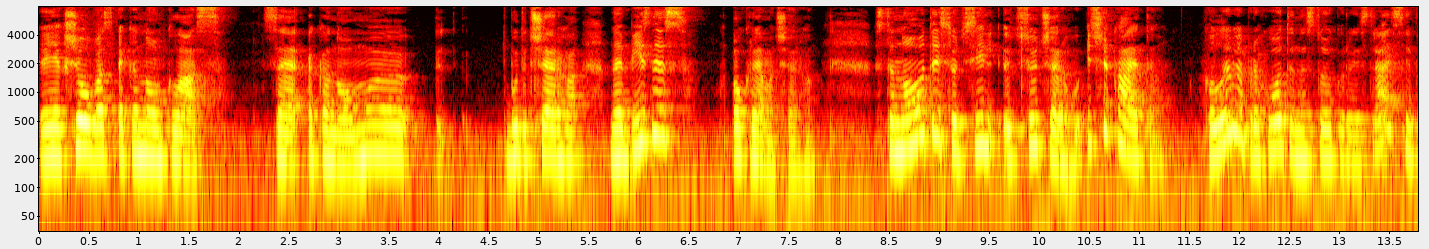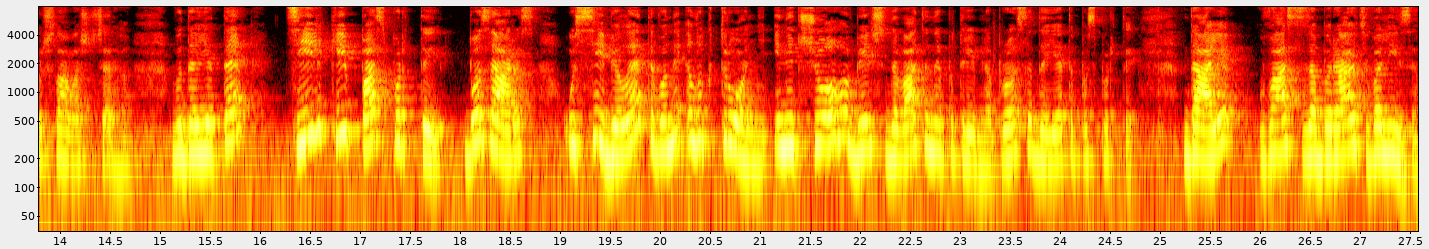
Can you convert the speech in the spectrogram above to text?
Е, Якщо у вас економ-клас, це економ, е, буде черга. На бізнес окрема черга. Становитесь у ці- цю чергу і чекаєте. Коли ви приходите на стойку реєстрації, прийшла ваша черга, ви даєте тільки паспорти, бо зараз усі білети вони електронні і нічого більше давати не потрібно, просто даєте паспорти. Далі вас забирають валізи.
